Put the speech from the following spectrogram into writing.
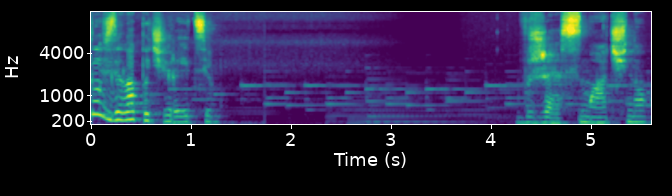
то взяла печериці. Вже смачно.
